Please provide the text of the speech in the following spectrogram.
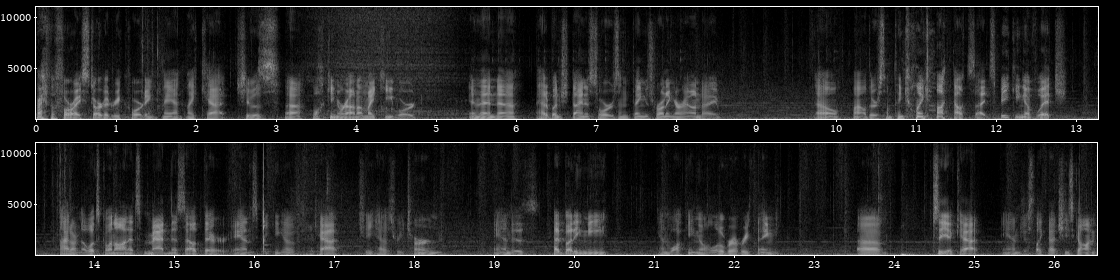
Right before I started recording, man, my cat, she was uh, walking around on my keyboard. And then uh, I had a bunch of dinosaurs and things running around. I. Oh, wow, there's something going on outside. Speaking of which, I don't know what's going on. It's madness out there. And speaking of cat, she has returned and is headbutting me and walking all over everything. Uh, see ya, cat. And just like that, she's gone.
